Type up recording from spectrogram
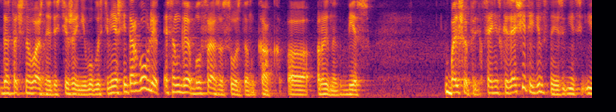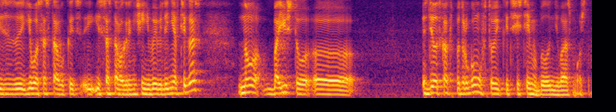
достаточно важное достижение в области внешней торговли. СНГ был сразу создан как э, рынок без большой протекционистской защиты. Единственное, из, из, из его состава, из состава ограничений вывели нефть и газ. Но боюсь, что э, сделать как-то по-другому в той системе было невозможно.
